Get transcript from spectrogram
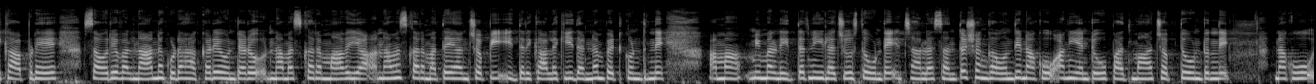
ఇక అప్పుడే శౌర్య వాళ్ళ నాన్న కూడా అక్కడే ఉంటాడు. నమస్కారం మావయ్య నమస్కారం అత్తయ్య అని చెప్పి ఇద్దరి కాళ్ళకి దండం పెట్టుకుంటుంది. అమ్మ మిమ్మల్ని ఇద్దరిని ఇలా చూస్తూ ఉంటే చాలా సంతోషంగా ఉంది నాకు అని అంటూ పద్మ చెప్తూ ఉంటుంది. నాకు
